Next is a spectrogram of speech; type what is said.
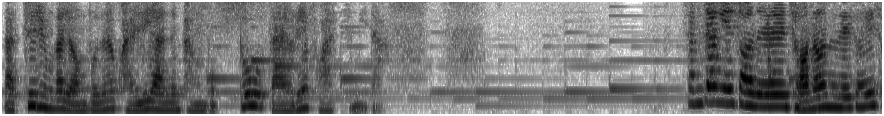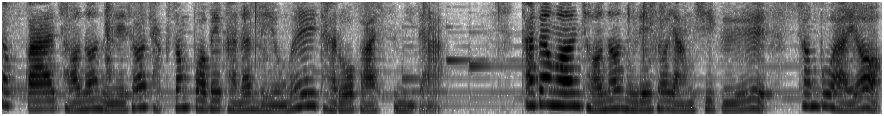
나트륨과 염분을 관리하는 방법도 나열해 보았습니다. 3장에서는 전원의뢰서 해석과 전원의뢰서 작성법에 관한 내용을 다뤄 보았습니다. 타병원 전원의뢰서 양식을 첨부하여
